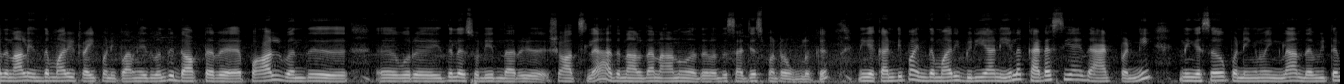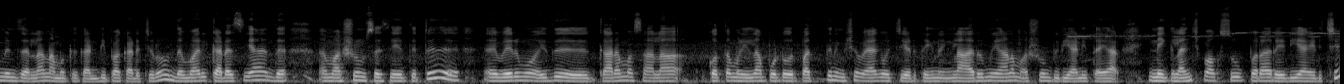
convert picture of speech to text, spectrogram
அதனால் இந்த மாதிரி ட்ரை பண்ணி பாருங்கள் இது வந்து டாக்டர் பால் வந்து ஒரு இதில் சொல்லியிருந்தார். ஒரு ஷார்ட்ஸில் அதனால தான் நானும் அதை வந்து சஜஸ்ட் பண்ணுறேன் உங்களுக்கு. நீங்கள் கண்டிப்பாக இந்த மாதிரி பிரியாணியில் கடைசியாக இதை ஆட் பண்ணி நீங்கள் சர்வ் பண்ணிங்கன்னு வைங்களா அந்த விட்டமின்ஸ் எல்லாம் நமக்கு கண்டிப்பாக கிடச்சிரும். இந்த மாதிரி கடைசியாக இந்த மஷ்ரூம்ஸை சேர்த்துட்டு வெறும் இது கரம் மசாலா கொத்தமல்லிலாம் போட்டு ஒரு பத்து நிமிஷம் வேக வச்சு எடுத்தீங்கன்னு அருமையான மஷ்ரூம் பிரியாணி தயார். இன்றைக்கி லஞ்ச் பாக்ஸ் சூப்பராக ரெடி ஆகிடுச்சு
